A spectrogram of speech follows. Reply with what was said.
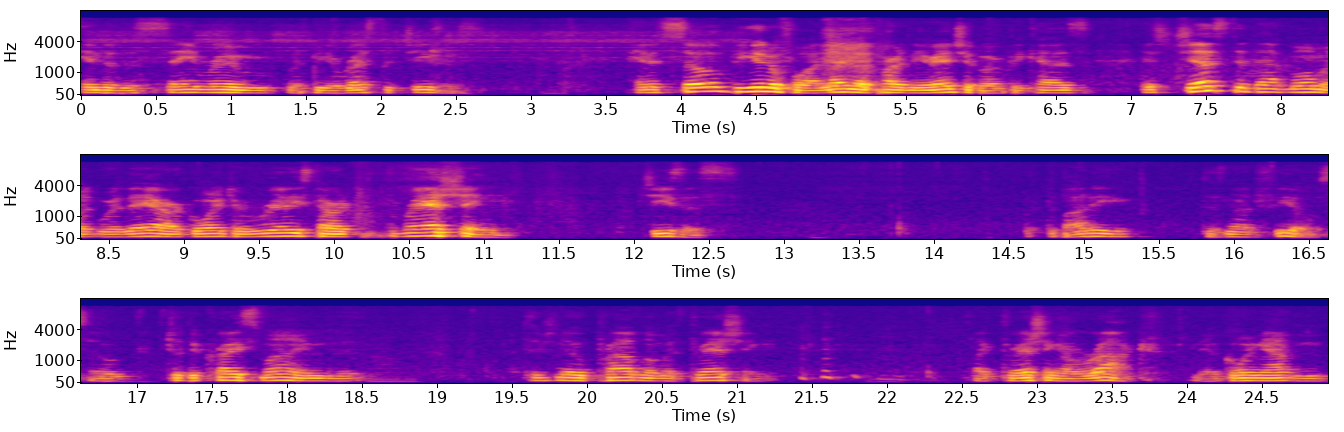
into the same room with the arrested Jesus. And it's so beautiful. I love that part in the Urantia book because it's just at that moment where they are going to really start thrashing Jesus. The body does not feel. So to the Christ mind, there's no problem with thrashing. It's like thrashing a rock you know, going out and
